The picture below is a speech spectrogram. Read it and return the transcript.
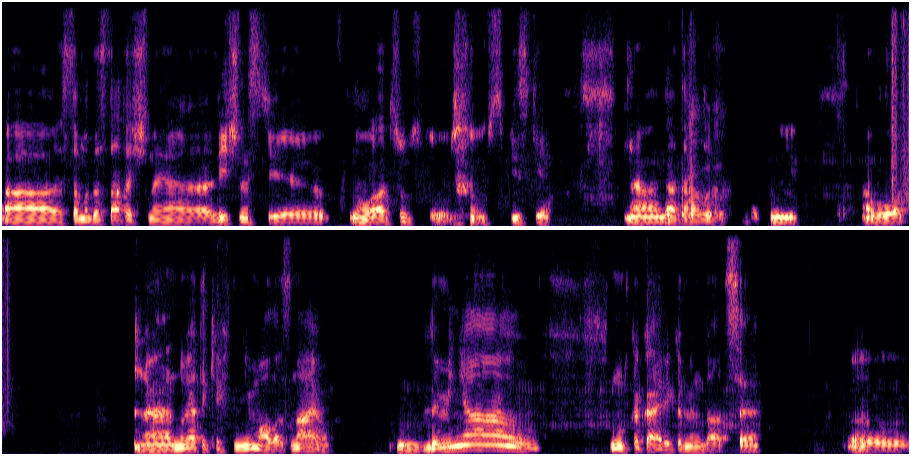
а, самодостаточные личности ну, отсутствуют в списке а, да, там, вот. А, но я таких немало знаю. Для меня ну, какая рекомендация? Э,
